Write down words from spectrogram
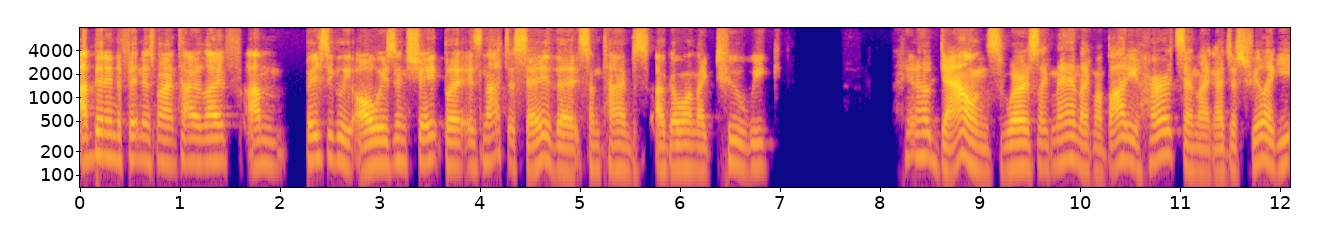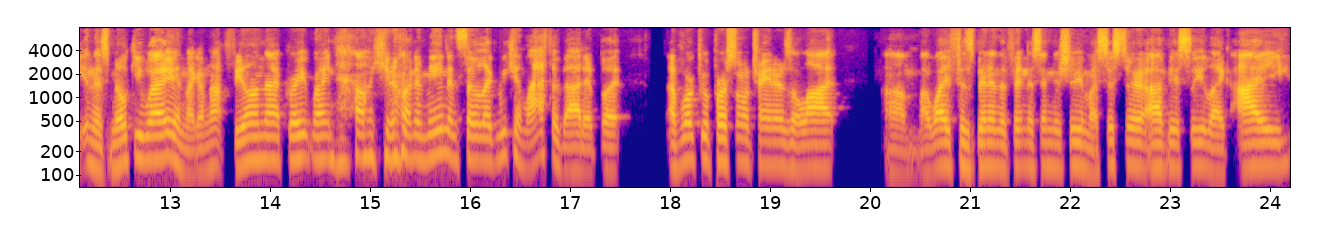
i've been into fitness my entire life. I'm basically always in shape, but it's not to say that sometimes I'll go on like two week, you know, downs where it's like, man, like my body hurts and like I just feel like eating this Milky Way and like I'm not feeling that great right now. You know what I mean? And so like we can laugh about it, but I've worked with personal trainers a lot. Um, my wife has been in the fitness industry. My sister, obviously, like I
